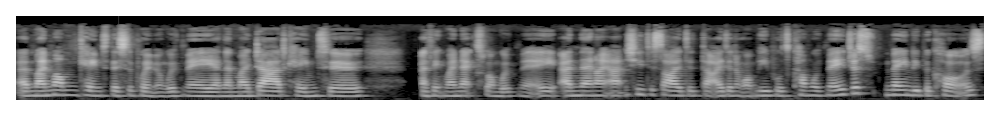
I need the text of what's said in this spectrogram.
um, my mum came to this appointment with me and then my dad came to I think my next one with me and then I actually decided that I didn't want people to come with me just mainly because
